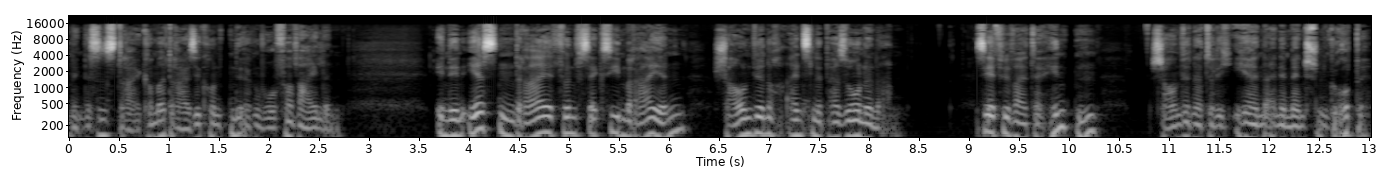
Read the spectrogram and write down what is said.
mindestens 3,3 Sekunden irgendwo verweilen. In den ersten drei, fünf, sechs, sieben Reihen schauen wir noch einzelne Personen an. Sehr viel weiter hinten schauen wir natürlich eher in eine Menschengruppe.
